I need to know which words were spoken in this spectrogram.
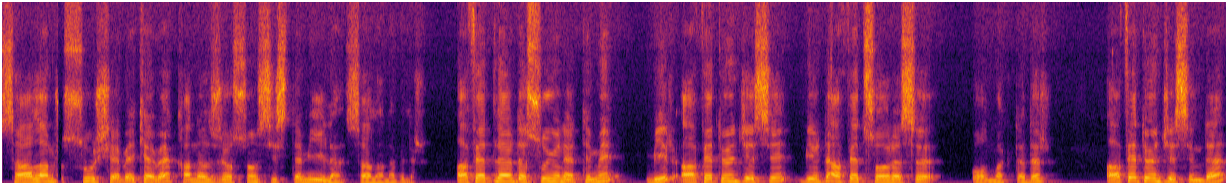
sağlam su şebeke ve kanalizasyon sistemi ile sağlanabilir. Afetlerde su yönetimi bir afet öncesi bir de afet sonrası olmaktadır. Afet öncesinde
